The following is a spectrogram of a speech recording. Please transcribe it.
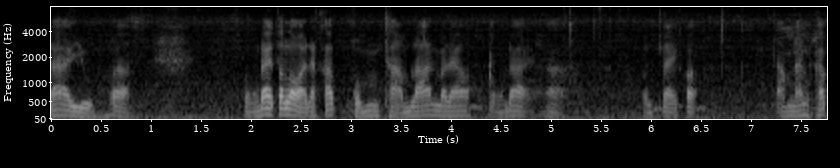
ได้อยู่ว่าส่งได้ตลอดนะครับ ผมถามร้านมาแล้วส่งได้สนใจก็ตามนั้นครับ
